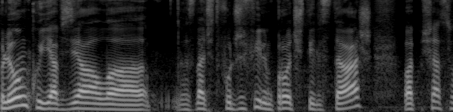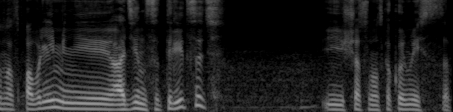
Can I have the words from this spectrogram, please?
Пленку я взял, а, значит, Fujifilm Pro 400H. Сейчас у нас по времени 11.30. И сейчас у нас какой месяц?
